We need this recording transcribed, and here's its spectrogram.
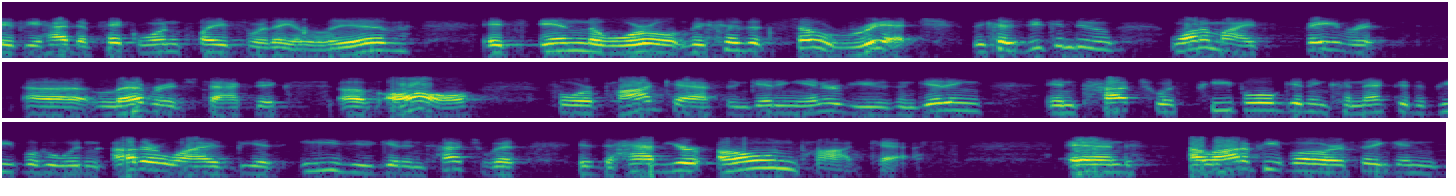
if you had to pick one place where they live, it's in the world because it's so rich. Because you can do one of my favorite uh, leverage tactics of all for podcasts and getting interviews and getting in touch with people, getting connected to people who wouldn't otherwise be as easy to get in touch with, is to have your own podcast. And a lot of people are thinking,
